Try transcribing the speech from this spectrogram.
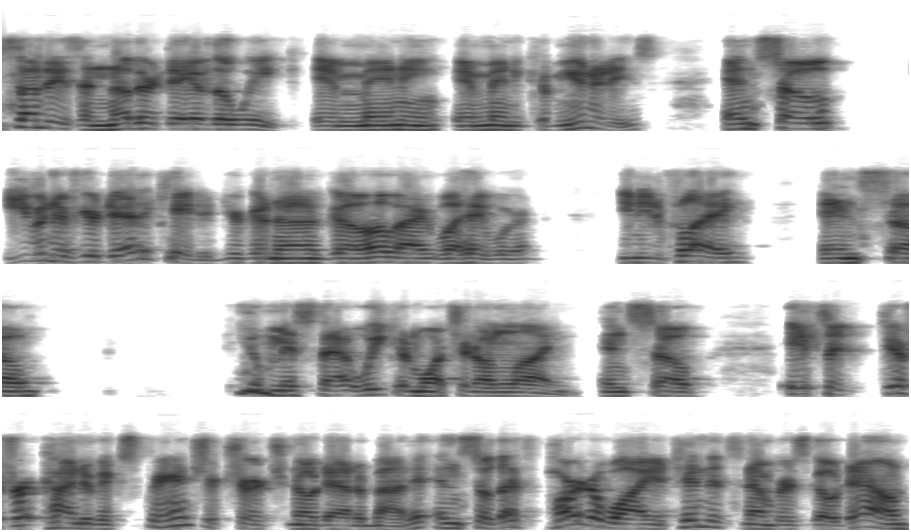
Sunday is another day of the week in many in many communities. And so even if you're dedicated, you're gonna go, oh, all right, well, hey, we're you need to play, and so you'll miss that week and watch it online. And so it's a different kind of experience at church, no doubt about it. And so that's part of why attendance numbers go down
